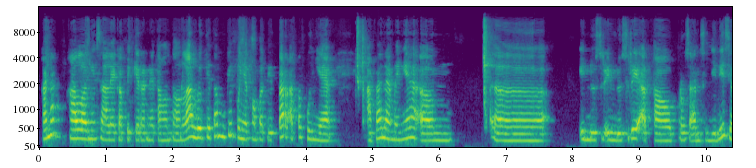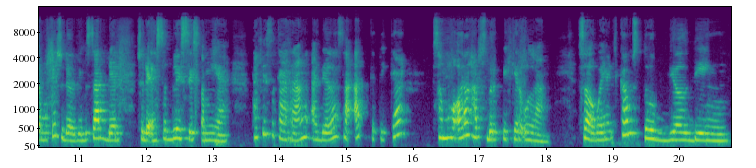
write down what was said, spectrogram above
Karena kalau misalnya kepikirannya tahun-tahun lalu, kita mungkin punya kompetitor atau punya apa namanya um, uh, industri-industri atau perusahaan sejenis yang mungkin sudah lebih besar dan sudah established sistemnya. Tapi sekarang adalah saat ketika semua orang harus berpikir ulang. So when it comes to building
